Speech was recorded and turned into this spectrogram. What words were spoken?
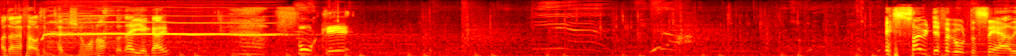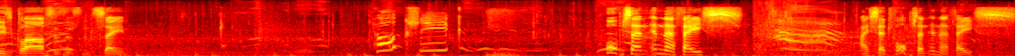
I don't know if that was intentional or not, but there you go. Fuck it! It's so difficult to see out of these glasses, it's insane. Toxic! 4% in their face! I said 4% in their face.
